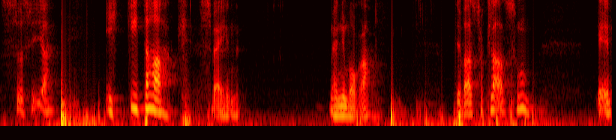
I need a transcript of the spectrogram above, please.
Så sier jeg, 'Ikke i dag, Svein, men i morgen.' Det var så klart som en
